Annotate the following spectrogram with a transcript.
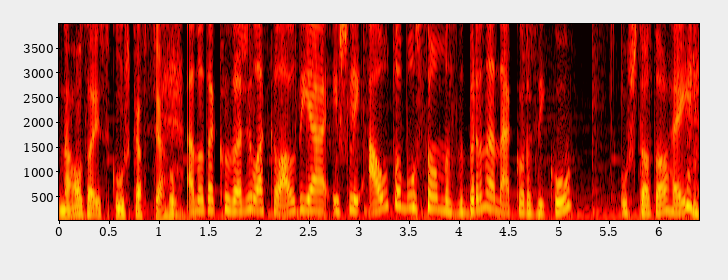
naozaj skúška vzťahu. Áno, takú zažila Klaudia. Išli autobusom z Brna na Korziku. Už toto, hej?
